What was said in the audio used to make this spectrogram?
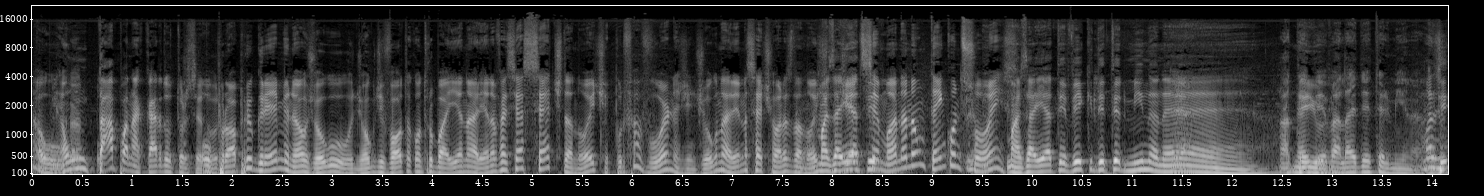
é, um tapa na cara do torcedor. O próprio Grêmio, né? O jogo, o jogo de volta contra o Bahia na Arena vai ser às 7 da noite. Por favor, né, gente? Jogo na Arena às 7 horas da noite. Mas Mas aí dia a de te- semana não tem condições. Mas aí é a TV que determina, né? A né, TV Yuri? vai lá e determina. Mas né?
